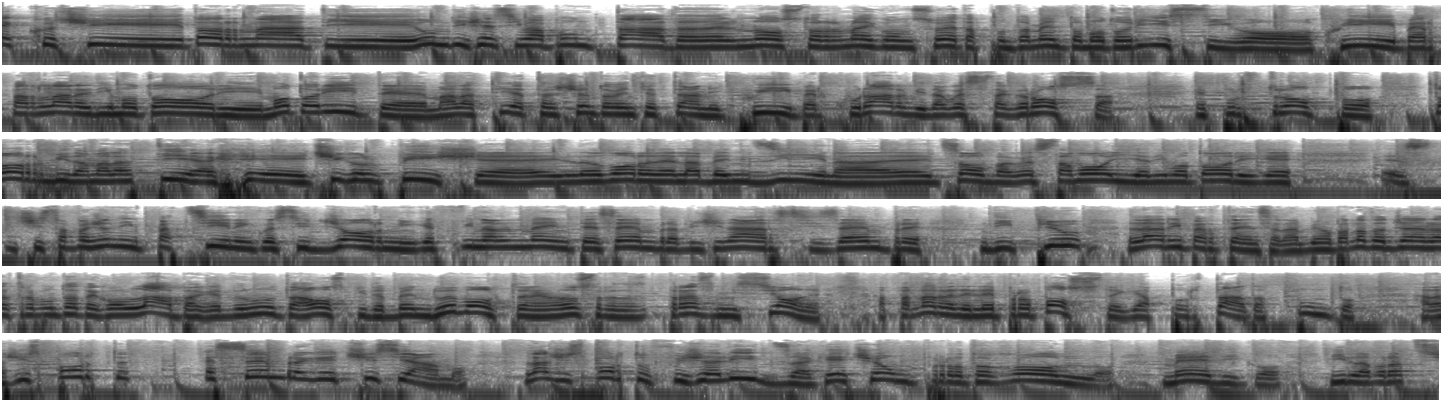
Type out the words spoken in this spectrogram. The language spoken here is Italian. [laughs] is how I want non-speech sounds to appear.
E rieccoci, tornati, undicesima puntata del nostro ormai consueto appuntamento motoristico, qui per parlare di motori, motorite, malattie a 328 anni, qui per curarvi da questa grossa e purtroppo torbida malattia [laughs] che ci colpisce, l'odore della benzina, e, insomma questa voglia di motori che eh, ci sta facendo impazzire in questi giorni, che finalmente sembra avvicinarsi sempre di più la ripartenza. Ne abbiamo parlato già nell'altra puntata con l'APA che è venuta ospite ben due volte nella nostra trasmissione a parlare delle proposte che ha portato appunto alla C-Sport e sembra che ci siamo. La C-Sport ufficializza che c'è un protocollo medico in lavorazione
